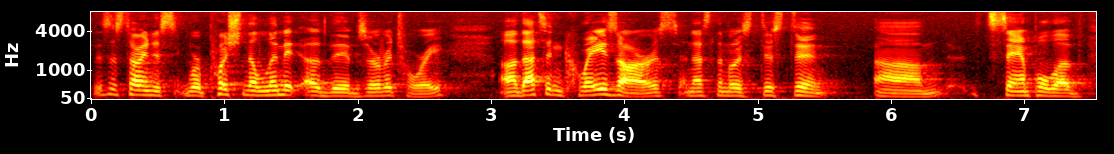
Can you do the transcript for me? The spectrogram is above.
This is starting to, we're pushing the limit of the observatory. Uh, that's in quasars, and that's the most distant um, sample of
